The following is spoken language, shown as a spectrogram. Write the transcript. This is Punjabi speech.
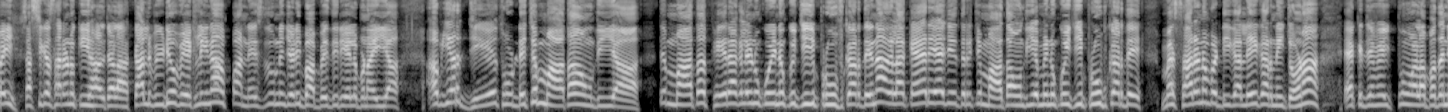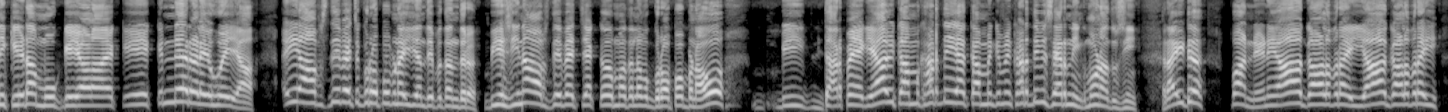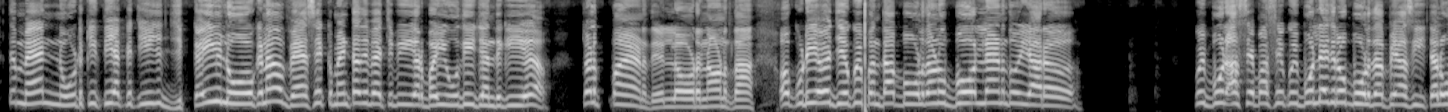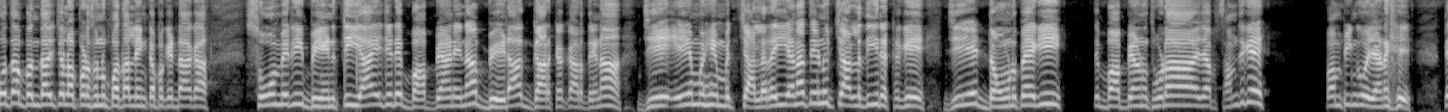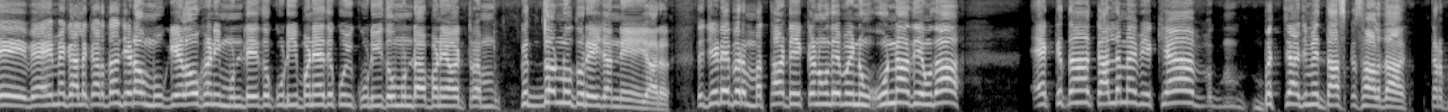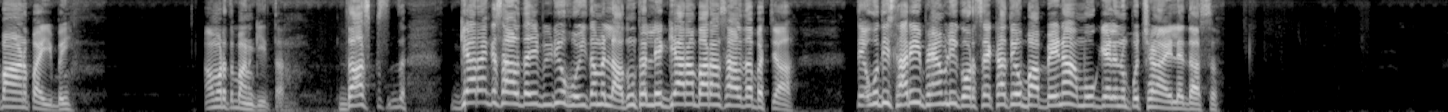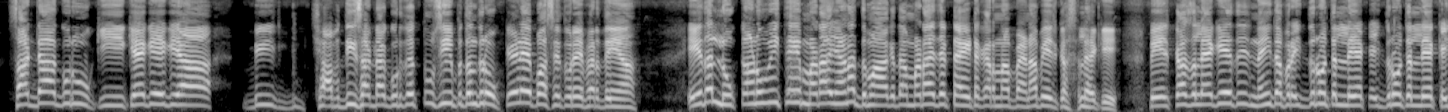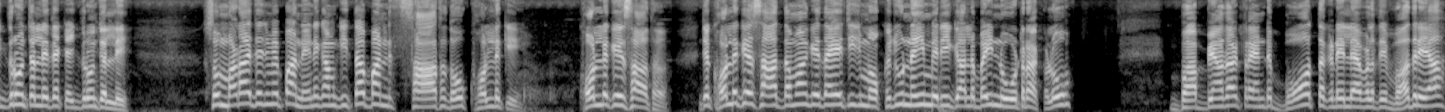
ਭਾਈ ਸਤਿ ਸ਼੍ਰੀ ਅਕਾਲ ਸਾਰਿਆਂ ਨੂੰ, ਕੀ ਹਾਲ ਚਾਲ ਆ? ਕੱਲ ਵੀਡੀਓ ਵੇਖ ਲਈ ਨਾ, ਭਾਨੇ ਸਿੱਧੂ ਨੇ ਜਿਹੜੀ ਬਾਬੇ ਦੀ ਰੇਲ ਬਣਾਈ ਆ। ਅਬ ਯਾਰ, ਜੇ ਤੁਹਾਡੇ ਚ ਮਾਤਾ ਆਉਂਦੀ ਆ, ਤੇ ਮਾਤਾ ਫੇਰ ਅਗਲੇ ਨੂੰ ਕੋਈ ਨਾ ਕੋਈ ਚੀਜ਼ ਪ੍ਰੂਫ ਕਰ ਦੇ ਨਾ। ਅਗਲਾ ਕਹਿ ਰਿਹਾ, ਜੇ ਤੇਰੇ ਚ ਮਾਤਾ ਆਉਂਦੀ ਆ, ਮੈਨੂੰ ਕੋਈ ਚੀਜ਼ ਪ੍ਰੂਫ ਕਰ ਦੇ। ਮੈਂ ਸਾਰਿਆਂ ਨੂੰ ਵੱਡੀ ਗੱਲ ਇਹ ਕਰਨੀ ਚਾਹਣਾ ਇੱਕ ਜਿਵੇਂ ਇੱਥੋਂ ਵਾਲਾ, ਪਤਾ ਨਹੀਂ ਕਿਹੜਾ ਮੋਗੇ ਵਾਲਾ, ਇੱਕ ਇਹ ਕਿੰਨੇ ਰਲੇ ਹੋਏ ਆ। ਇਹ ਆਪਸ ਦੇ ਵਿੱਚ ਗਰੁੱਪ ਬਣਾਈ ਜਾਂਦੇ ਪਤੰਦਰ। ਵੀ ਅਸੀਂ ਨਾ ਆਪਸ ਦੇ ਵਿੱਚ ਇੱਕ ਮਤਲਬ ਗਰੁੱਪ ਬਣਾਓ, ਵੀ ਡਰ ਪੈ ਗਿਆ ਵੀ ਕੰਮ ਖੜਦੇ ਆ, ਕੰਮ ਕਿਵੇਂ ਖੜਦੇ, ਵੀ ਸਿਰ ਨਹੀਂ ਘਮਾਉਣਾ ਤੁਸੀਂ। ਰਾਈਟ ਭਾਨੇ ਨੇ ਆਹ ਗਾਲ ਭਰਾਈ ਆਹ ਗਾਲ ਭਰਾਈ ਤੇ ਮੈਂ ਨੋਟ ਕੀਤੀ ਇੱਕ ਚੀਜ਼ ਕਈ ਲੋਕ ਨਾ ਵੈਸੇ ਕਮੈਂਟਾਂ ਦੇ ਵਿੱਚ ਵੀ ਯਾਰ ਬਈ ਉਹਦੀ ਜ਼ਿੰਦਗੀ ਆ। ਚਲ ਭੈਣ ਦੇ ਲੋੜ ਨਾ ਹੁਣ ਤਾਂ। ਉਹ ਕੁੜੀ ਹੋਵੇ ਜੇ ਕੋਈ ਬੰਦਾ ਬੋਲਦਾ ਉਹਨੂੰ ਬੋਲ ਲੈਣ ਦੋ ਯਾਰ। ਕੋਈ ਬੋਲ, ਆਸੇ-ਪਾਸੇ ਕੋਈ ਬੋਲੇ, ਜਦੋਂ ਬੋਲਦਾ ਪਿਆ ਸੀ। ਚਲੋ ਉਹ ਤਾਂ ਬੰਦਾ, ਚਲੋ ਆਪਾਂ ਤੁਹਾਨੂੰ ਪਤਾ ਲਿੰਕ ਅਪ ਕਿੱਡਾਗਾ ਸੋ ਮੇਰੀ ਬੇਨਤੀ ਆ, ਇਹ ਜਿਹੜੇ ਬਾਬਿਆਂ ਨੇ ਨਾ ਬੇੜਾ ਗਰਕ ਕਰ ਦੇਣਾ। ਜੇ ਇਹ ਮੁਹਿੰਮ ਚੱਲ ਰਹੀ ਆ ਨਾ ਤੇ ਇਹਨੂੰ ਚੱਲਦੀ ਰੱਖਗੇ। ਜੇ ਇਹ ਡਾਊਨ ਪੈ ਗਈ ਤੇ ਬਾਬਿਆਂ ਨੂੰ ਥੋੜਾ ਜਿਹਾ ਸਮਝ ਗਏ। ਪੰਪਿੰਗ ਹੋ ਜਾਣਗੇ। ਤੇ ਵੈਸੇ ਮੈਂ ਗੱਲ ਕਰਦਾ, ਜਿਹੜਾ ਉਹ ਮੋਗੇ ਵਾਲਾ ਉਹ ਖਣੀ ਮੁੰਡੇ ਤੋਂ ਕੁੜੀ ਬਣਿਆ ਤੇ ਕੋਈ ਕੁੜੀ ਤੋਂ ਮੁੰਡਾ ਬਣਿਆ ਟਰਮ- ਕਿੱਧਰ ਨੂੰ ਤੁਰੇ ਜਾਂਦੇ ਆ ਯਾਰ? ਤੇ ਜਿਹੜੇ ਫਿਰ ਮੱਥਾ ਟੇਕਣ ਆਉਂਦੇ ਮੈਨੂੰ, ਉਹਨਾਂ ਦੇ ਆਉਂਦਾ। ਇੱਕ ਤਾਂ ਕੱਲ ਮੈਂ ਵੇਖਿਆ, ਬੱਚਾ ਜਿਵੇਂ 10 ਕੁ ਸਾਲ ਦਾ ਕਿਰਪਾਨ ਪਾਈ ਬਈ। ਅਮਰਤ ਕੀਤਾ। 10 ਕੁ- 11 ਕੁ ਸਾਲ ਦਾ ਜੇ ਵੀਡੀਓ ਹੋਈ ਤਾਂ ਮੈਂ ਲਾ ਦੂੰ ਥੱਲੇ 11 12 ਸਾਲ ਦਾ ਬੱਚਾ। ਤੇ ਉਹਦੀ ਸਾਰੀ ਫੈਮਿਲੀ ਗੁਰਸਿੱਖਾ ਆ ਤੇ ਉਹ ਬਾਬੇ ਨਾ ਮੋਗੇ ਵਾਲੇ ਨੂੰ ਪੁੱਛਣ ਆਏ ਲੈ ਦੱਸ। ਸਾਡਾ ਗੁਰੂ ਕੀ ਕਹਿ ਕੇ ਗਿਆ? ਵੀ ਸ਼ਬਦੀ ਸਾਡਾ ਗੁਰੂ ਤੇ ਤੁਸੀਂ ਪਤੰਦਰੋ ਕਿਹੜੇ ਪਾਸੇ ਤੁਰੇ ਫਿਰਦੇ ਆ? ਇਹ ਤਾਂ ਲੋਕਾਂ ਨੂੰ ਵੀ ਇੱਥੇ ਮੜਾ ਜਾਣਾ ਦਿਮਾਗ ਦਾ ਮੜਾ ਜਿਹਾ ਟਾਈਟ ਕਰਨਾ ਪੈਣਾ ਪੇਚਕਸ ਲੈ ਕੇ। ਪੇਚਕਸ ਲੈ ਕੇ ਤੇ ਨਹੀਂ ਤਾਂ ਫਿਰ ਇਧਰੋਂ ਚੱਲੇ ਆ, ਕਿਧਰੋਂ ਚੱਲੇ ਆ, ਕਿਧਰੋਂ ਚੱਲੇ ਤੇ ਕਿਧਰੋਂ ਚੱਲੇ। ਸੋ ਮੜਾ ਜਿਹਾ ਜਿਵੇਂ ਭਾਨੇ ਨੇ ਕੰਮ ਕੀਤਾ, ਭਾਨੇ ਸਾਥ ਦੋ ਖੁੱਲ ਕੇ। ਖੁੱਲ ਕੇ ਸਾਥ। ਜੇ ਖੁੱਲ ਕੇ ਸਾਥ ਦਵਾਂਗੇ ਤਾਂ ਇਹ ਚੀਜ਼ ਮੁੱਕ ਜੂ। ਨਹੀਂ ਮੇਰੀ ਗੱਲ ਬਈ, ਨੋਟ ਰੱਖ ਲਓ। ਬਾਬਿਆਂ ਦਾ ਟ੍ਰੈਂਡ ਬਹੁਤ ਤਕੜੇ ਲੈਵਲ ਤੇ ਵੱਧ ਰਿਹਾ।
